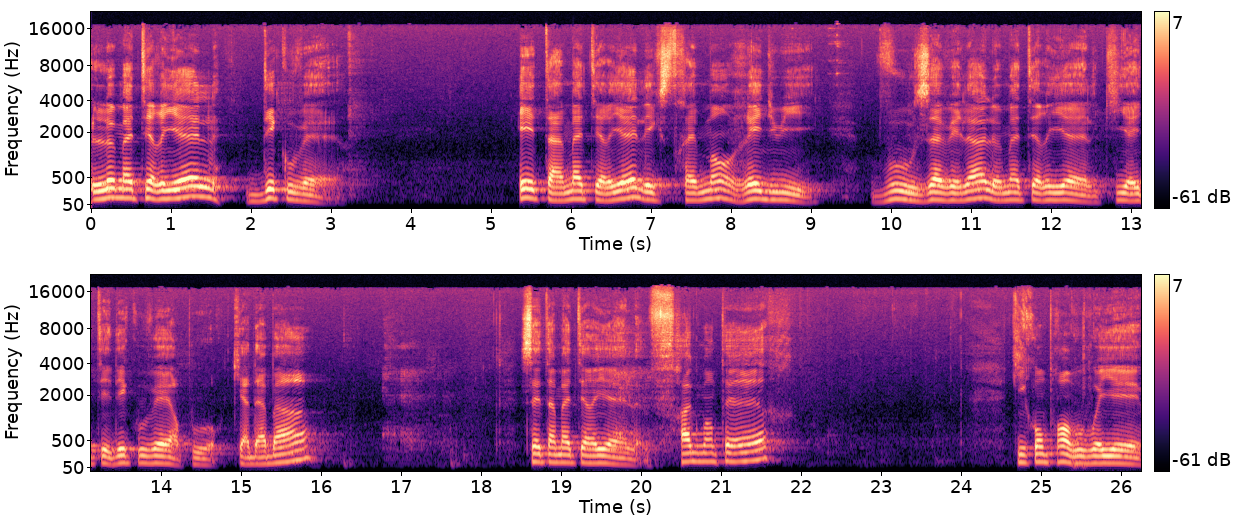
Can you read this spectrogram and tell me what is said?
le matériel découvert est un matériel extrêmement réduit. Vous avez là le matériel qui a été découvert pour Kadaba. C'est un matériel fragmentaire qui comprend, vous voyez,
